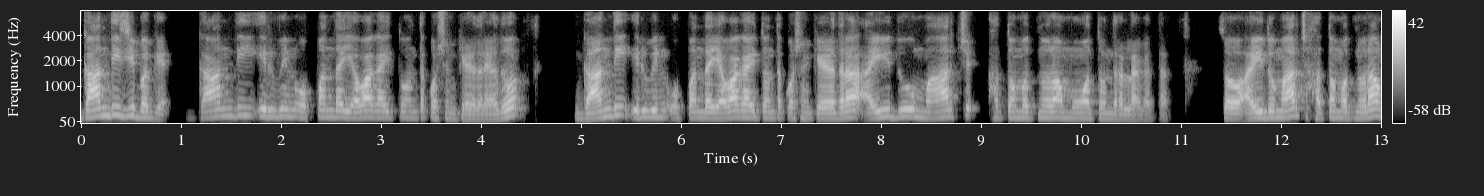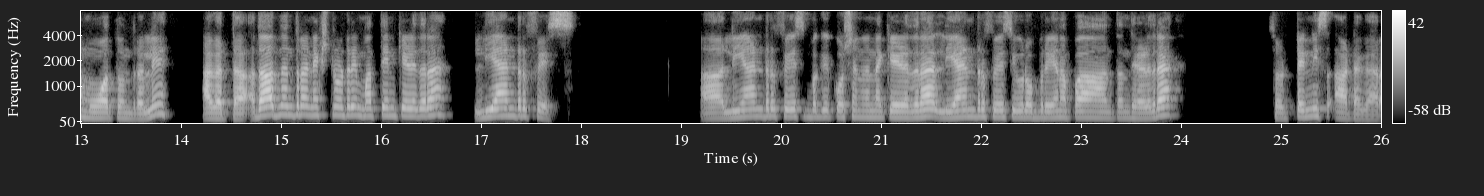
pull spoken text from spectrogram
ಗಾಂಧೀಜಿ ಬಗ್ಗೆ. ಗಾಂಧಿ ಇರ್ವಿನ್ ಒಪ್ಪಂದ ಯಾವಾಗಾಯ್ತು ಅಂತ ಕ್ವಶನ್ ಕೇಳಿದ್ರೆ. ಅದು ಗಾಂಧಿ ಇರ್ವಿನ್ ಒಪ್ಪಂದ ಯಾವಾಗಾಯ್ತು ಅಂತ ಕ್ವಶನ್ ಕೇಳಿದ್ರ. ಐದು ಮಾರ್ಚ್ ಹತ್ತೊಂಬತ್ ನೂರ ಮೂವತ್ತೊಂದರಲ್ಲಿ ಆಗತ್ತ. ಸೊ ಐದು ಮಾರ್ಚ್ ಹತ್ತೊಂಬತ್ ನೂರ ಮೂವತ್ತೊಂದರಲ್ಲಿ ಆಗತ್ತ. ಅದಾದ ನಂತರ ನೆಕ್ಸ್ಟ್ ನೋಡ್ರಿ ಮತ್ತೇನ್ ಕೇಳಿದಾರ? ಲಿಯಾಂಡರ್ ಫೇಸ್. ಆ, ಲಿಯಾಂಡರ್ ಫೇಸ್ ಬಗ್ಗೆ ಕ್ವಶನ್ ಅನ್ನ ಕೇಳಿದ್ರ. ಲಿಯಾಂಡರ್ ಫೇಸ್ ಇವರೊಬ್ರು ಏನಪ್ಪಾ ಅಂತಂದ್ ಹೇಳಿದ್ರೆ ಸೊ ಟೆನ್ನಿಸ್ ಆಟಗಾರ.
